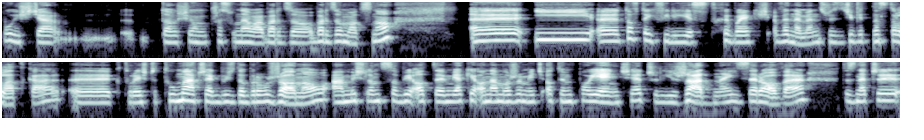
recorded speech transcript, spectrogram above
pójścia to się przesunęła bardzo, bardzo mocno. E, I e, to w tej chwili jest chyba jakiś ewenement, że jest dziewiętnastolatka, e, która jeszcze tłumaczy, jak być dobrą żoną, a myśląc sobie o tym, jakie ona może mieć o tym pojęcie, czyli żadne i zerowe, to znaczy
